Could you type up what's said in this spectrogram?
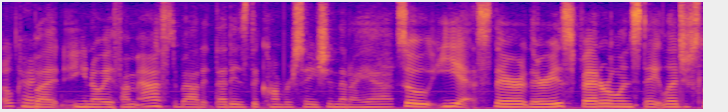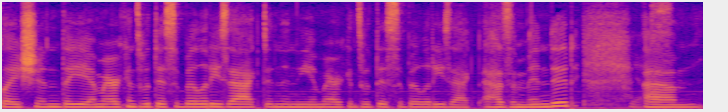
Okay. But you know, if I'm asked about it, that is the conversation that I have. So yes, there there is federal and state legislation, the Americans with Disabilities Act, and then the Americans with Disabilities Act as amended. Yes. Um,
